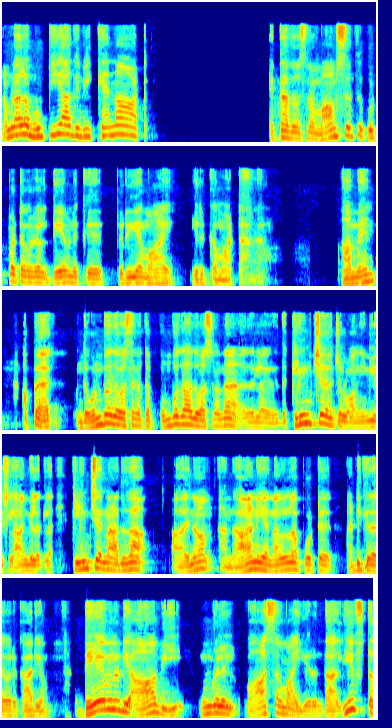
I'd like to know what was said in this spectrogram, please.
நம்மளால முடியாது வி cannot. எட்டாவது வசனம் மாம்சத்துக்கு உட்பட்டவர்கள் தேவனுக்கு பிரியமாய் இருக்க மாட்டார்கள். ஆமேன். அப்ப இந்த ஒன்பது வசனத்தை ஒன்பதாவது வசனம் தான் இதுல இந்த கிளின்ச்சர் சொல்லுவாங்க இங்கிலீஷ்ல ஆங்கிலத்துல. கிளின்ச்சர்னா அதுதான். ஏன்னா அந்த ஆணியை நல்லா போட்டு அடிக்கிற ஒரு காரியம். தேவனுடைய ஆவி உங்களில் வாசமாய் இருந்தால் if the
